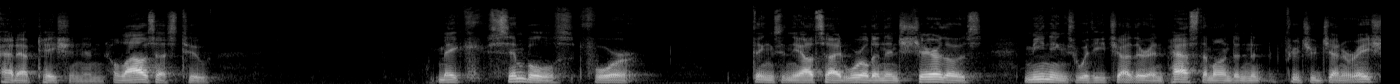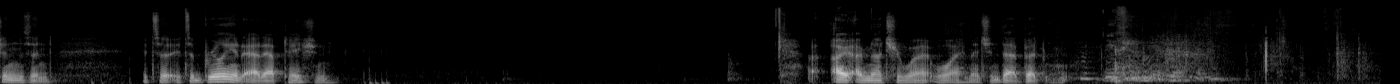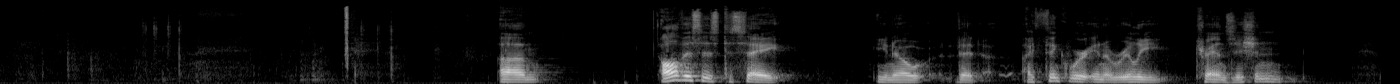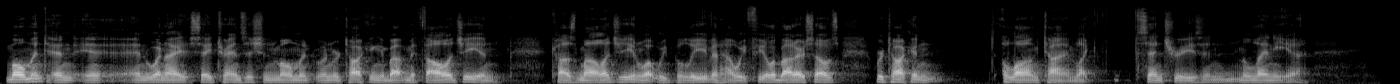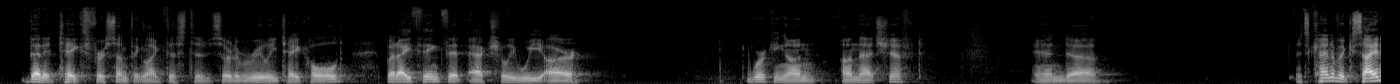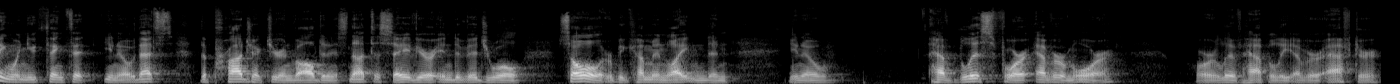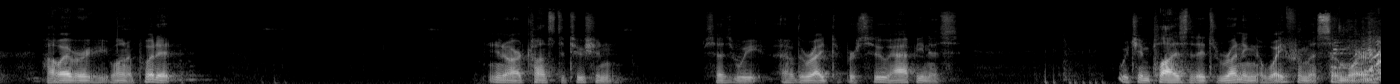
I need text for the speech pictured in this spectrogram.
adaptation and allows us to make symbols for things in the outside world and then share those meanings with each other and pass them on to future generations. And it's a it's a brilliant adaptation I, am not sure why, why I mentioned that, but. um, all this is to say, you know, that I think we're in a really transition moment, and and when I say transition moment, when we're talking about mythology and cosmology and what we believe and how we feel about ourselves, we're talking a long time, like centuries and millennia, that it takes for something like this to sort of really take hold. But I think that actually we are working on, on that shift. And uh, it's kind of exciting when you think that, you know, that's the project you're involved in. It's not to save your individual soul or become enlightened and, you know, have bliss forevermore or live happily ever after, however you want to put it. You know, our Constitution says we have the right to pursue happiness, which implies that it's running away from us somewhere.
